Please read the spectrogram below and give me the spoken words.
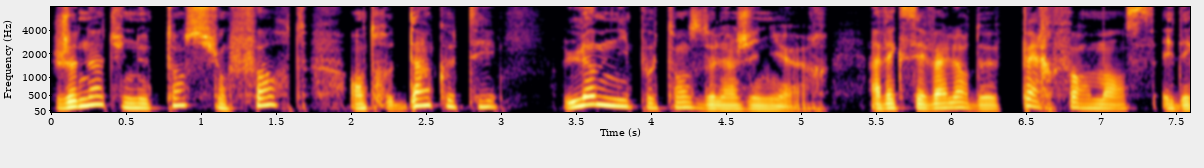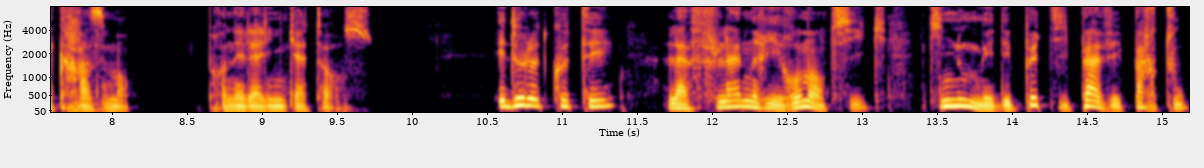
je note une tension forte entre d'un côté l'omnipotence de l'ingénieur, avec ses valeurs de performance et d'écrasement. Prenez la ligne 14. Et de l'autre côté, la flânerie romantique qui nous met des petits pavés partout,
